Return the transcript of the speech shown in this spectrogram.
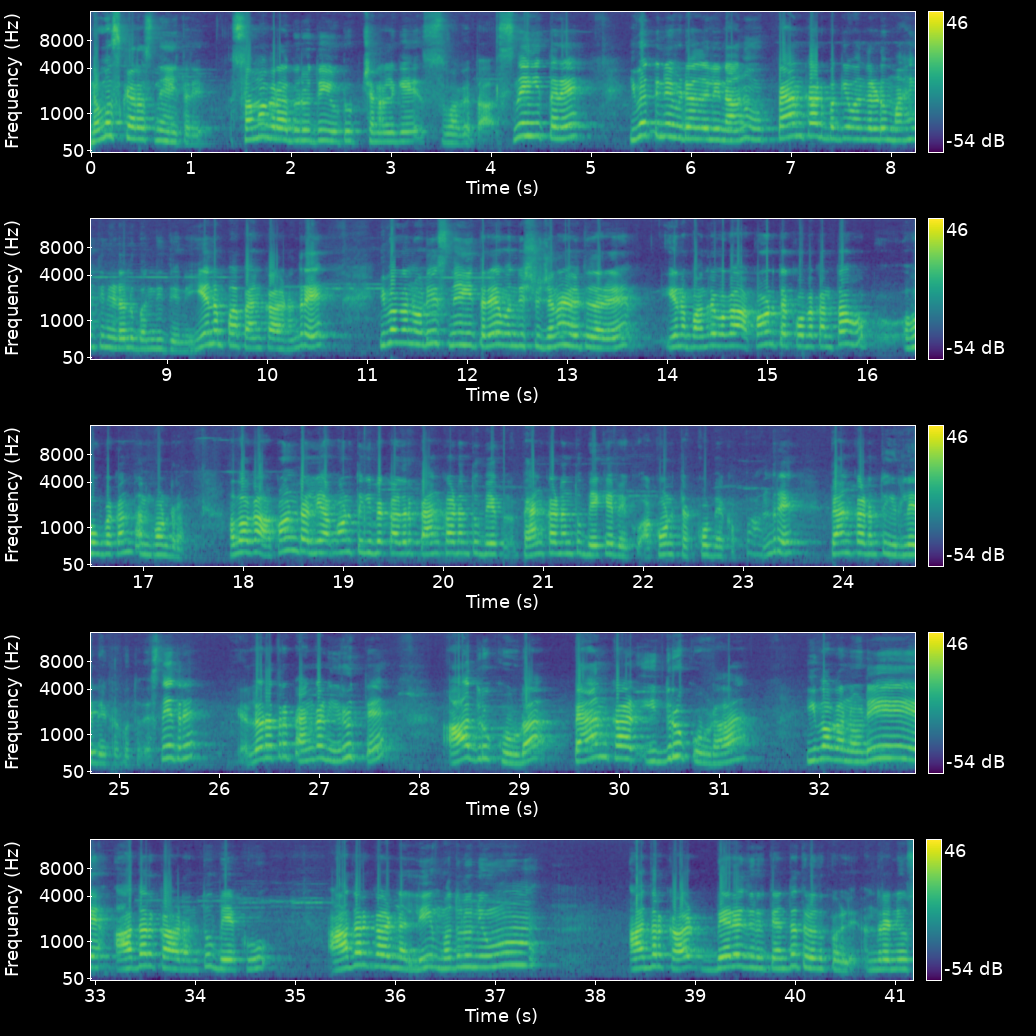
ನಮಸ್ಕಾರ ಸ್ನೇಹಿತರೆ, ಸಮಗ್ರ ಅಭಿವೃದ್ಧಿ ಯೂಟ್ಯೂಬ್ ಚಾನಲ್ಗೆ ಸ್ವಾಗತ. ಸ್ನೇಹಿತರೆ, ಇವತ್ತಿನ ವಿಡಿಯೋದಲ್ಲಿ ನಾನು ಪ್ಯಾನ್ ಕಾರ್ಡ್ ಬಗ್ಗೆ ಒಂದೆರಡು ಮಾಹಿತಿ ನೀಡಲು ಬಂದಿದ್ದೇನೆ. ಏನಪ್ಪ ಪ್ಯಾನ್ ಕಾರ್ಡ್ ಅಂದರೆ? ಇವಾಗ ನೋಡಿ ಸ್ನೇಹಿತರೆ, ಒಂದಿಷ್ಟು ಜನ ಹೇಳ್ತಿದ್ದಾರೆ, ಏನಪ್ಪ ಅಂದರೆ ಇವಾಗ ಅಕೌಂಟ್ ತೆಕ್ಕೋಬೇಕಂತ ಹೋಗ್- ಹೋಗ್ಬೇಕಂತ ಅನ್ಕೊಂಡ್ರು. ಅವಾಗ ಅಕೌಂಟಲ್ಲಿ ಅಕೌಂಟ್ ತೆಗಿಬೇಕಾದ್ರೆ ಪ್ಯಾನ್ ಕಾರ್ಡ್ ಅಂತೂ ಬೇಕು, ಪ್ಯಾನ್ ಕಾರ್ಡ್ ಅಂತೂ ಬೇಕೇ ಬೇಕು. ಅಕೌಂಟ್ ತೆಕ್ಕೋಬೇಕಪ್ಪ ಅಂದರೆ ಪ್ಯಾನ್ ಕಾರ್ಡ್ ಅಂತೂ ಇರಲೇಬೇಕಾಗುತ್ತದೆ. ಸ್ನೇಹಿತರೆ, ಎಲ್ಲರ ಹತ್ರ ಪ್ಯಾನ್ ಕಾರ್ಡ್ ಇರುತ್ತೆ, ಆದರೂ ಕೂಡ ಪ್ಯಾನ್ ಕಾರ್ಡ್ ಇದ್ದರೂ ಕೂಡ ಇವಾಗ ನೋಡಿ ಆಧಾರ್ ಕಾರ್ಡ್ ಅಂತೂ ಬೇಕು. ಆಧಾರ್ ಕಾರ್ಡ್ನಲ್ಲಿ ಮೊದಲು ನೀವು ಆಧಾರ್ ಕಾರ್ಡ್ ಬೇರೆದಿರುತ್ತೆ ಅಂತ ತಿಳಿದುಕೊಳ್ಳಿ. ಅಂದರೆ ನೀವು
